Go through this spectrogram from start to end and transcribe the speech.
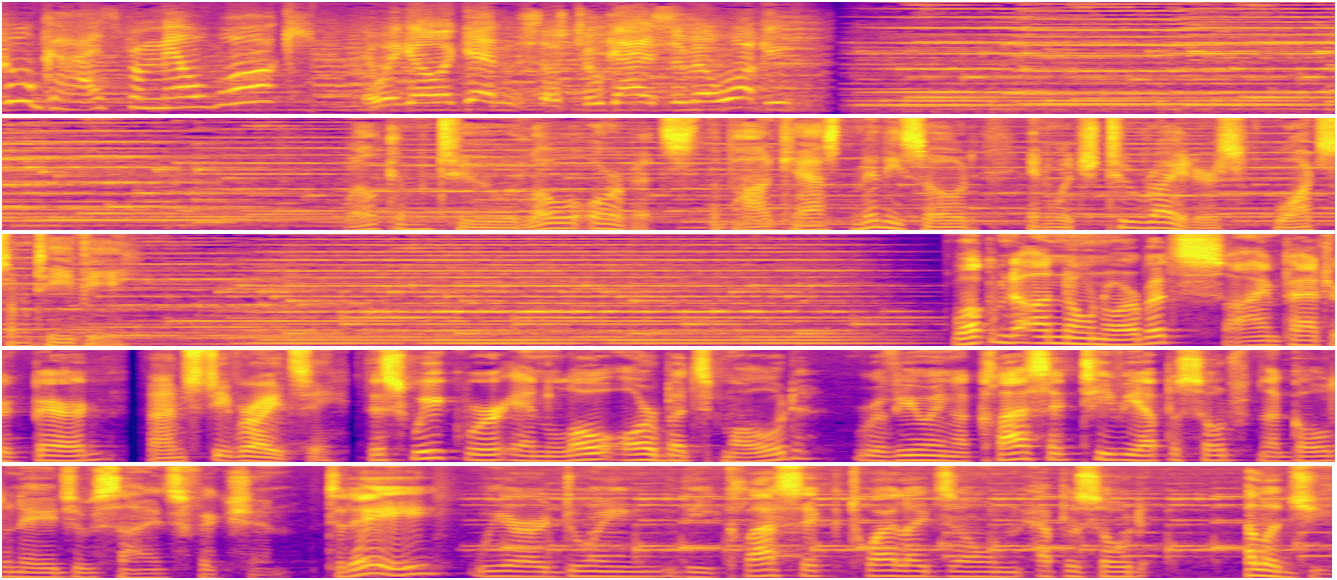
two guys from Milwaukee. Here we go again. It's those two guys from Milwaukee. Welcome to Low Orbits, the podcast minisode in which two writers watch some TV. Welcome to Unknown Orbits. I'm Patrick Baird. I'm Steve Wrightsey. This week we're in low orbits mode, reviewing a classic TV episode from the golden age of science fiction. Today we are doing the classic Twilight Zone episode Elegy.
